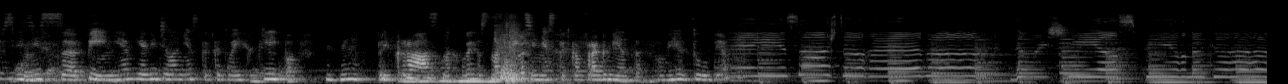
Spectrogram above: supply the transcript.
в связи с пением? Я видела несколько твоих клипов прекрасных. Вы посмотрите несколько фрагментов в Ютубе. Inspire nos cœurs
